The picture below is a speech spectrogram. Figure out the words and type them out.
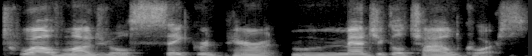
12 module Sacred Parent Magical Child course.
